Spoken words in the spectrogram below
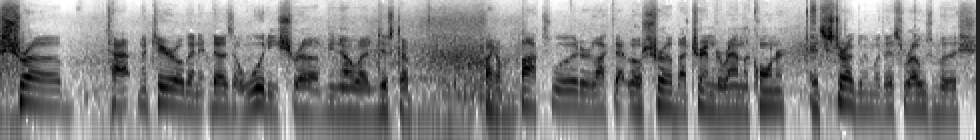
shrub type material than it does a woody shrub, you know, just a like a boxwood or like that little shrub I trimmed around the corner. It's struggling with this rose bush.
